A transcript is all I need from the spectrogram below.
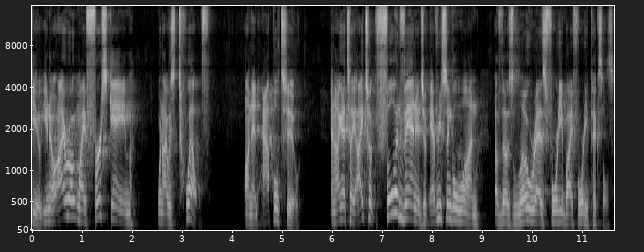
you. You know, I wrote my first game when I was 12 on an Apple II. And I gotta tell you, I took full advantage of every single one of those low res 40 by 40 pixels.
